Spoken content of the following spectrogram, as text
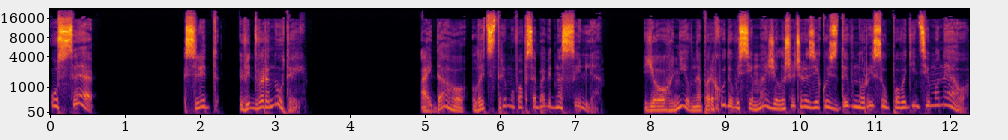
усе слід відвернути. Айдаго ледь стримував себе від насилля. Його гнів не переходив усі межі лише через якусь дивну рису в поведінці Монео.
